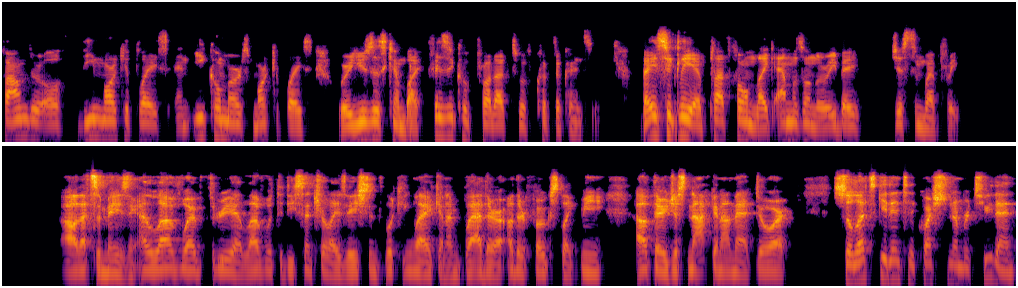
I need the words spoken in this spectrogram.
founder of dMarketplace, an e-commerce marketplace where users can buy physical products with cryptocurrency. Basically, a platform like Amazon or eBay, just in Web3. Oh, that's amazing. I love Web3. I love what the decentralization is looking like. And I'm glad there are other folks like me out there just knocking on that door. So let's get into question number two then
